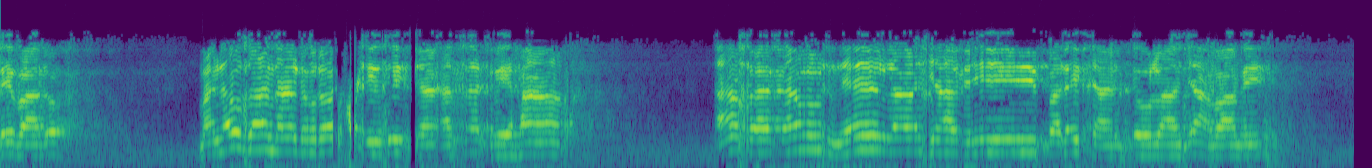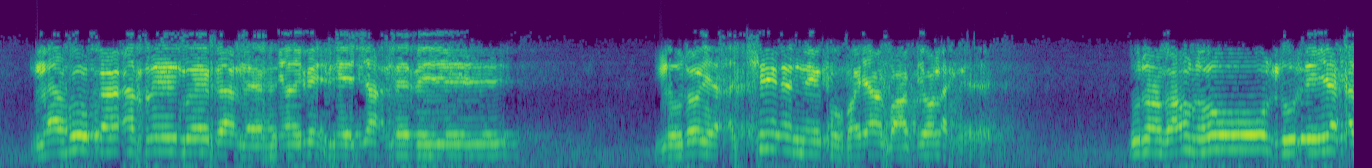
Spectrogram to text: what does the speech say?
လေးပါတို့ မနုဿနလူတို့ဒီဝိတံအသက်တွေဟာအဘကံနေလာကြပြီပရိစ္ဆန်တူလာကြပါပြီလဟုကအသေးတွေကလည်းမြန်၍နေကြလေပြီလူတို့ရဲ့အခြေအနေကိုဘုရားဗာပြောလိုက်တယ်သူတော်ကောင်းတို့လူတွေရဲ့အ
